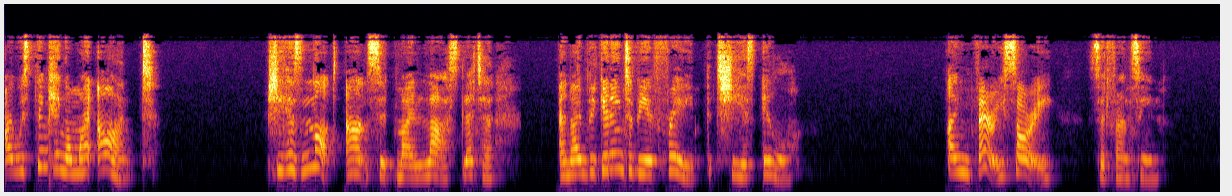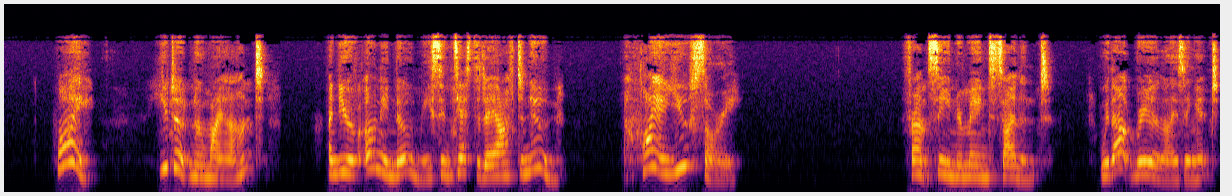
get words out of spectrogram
I was thinking of my aunt. She has not answered my last letter, and I am beginning to be afraid that she is ill." "I'm very sorry," said Francine. "Why? You don't know my aunt and you have only known me since yesterday afternoon. Why are you sorry?" Francine remained silent. Without realizing it,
